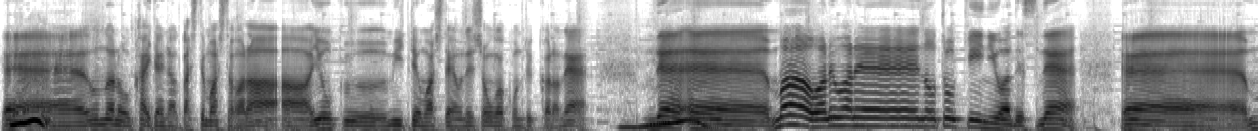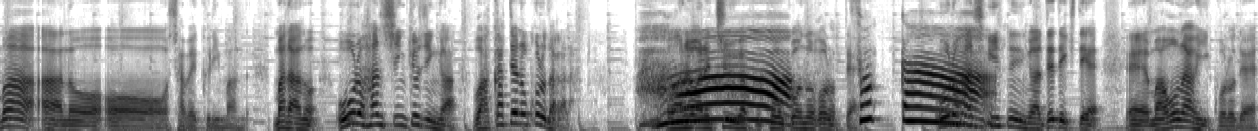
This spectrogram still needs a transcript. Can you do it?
えーそんなのを書いたりなんかしてましたからあーよく見てましたよね小学校の時からね。で、えーまあ我々の時にはですねえーまああのおしゃべくりマンまだあのオール阪神・巨人が若手の頃だから。我我々中学高校の頃って。そっオール阪か神巨人が出てきて、えー、間もない頃で、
